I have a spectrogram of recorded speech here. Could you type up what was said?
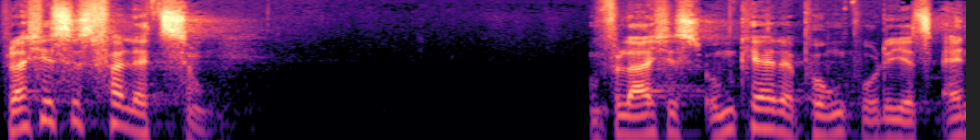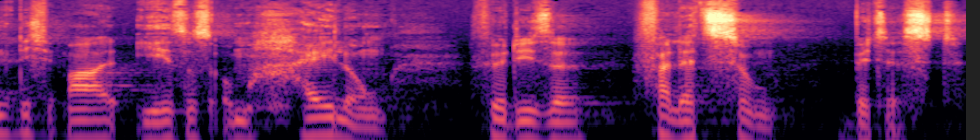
Vielleicht ist es Verletzung. Und vielleicht ist Umkehr der Punkt, wo du jetzt endlich mal Jesus um Heilung für diese Verletzung bittest.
